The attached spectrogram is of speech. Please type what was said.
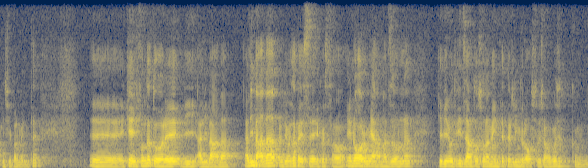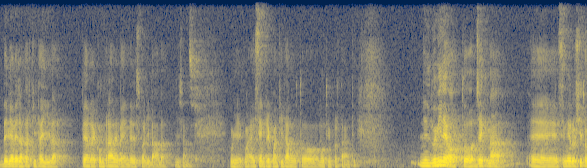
principalmente, eh, che è il fondatore di Alibaba. Alibaba, per chi non sapesse, è questo enorme Amazon che viene utilizzato solamente per l'ingrosso, diciamo, devi avere la partita IVA per comprare e vendere su Alibaba, diciamo. Quindi hai sempre quantità molto, molto importanti. Nel 2008 Jack Ma eh, se ne era uscito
